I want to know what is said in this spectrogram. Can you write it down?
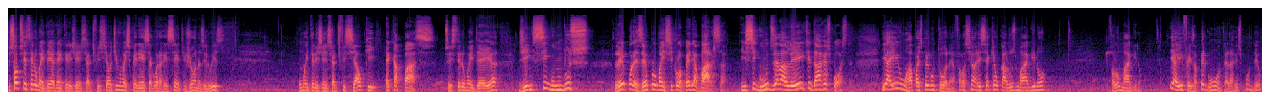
E só para vocês terem uma ideia da inteligência artificial, eu tive uma experiência agora recente, Jonas e Luiz, uma inteligência artificial que é capaz, para vocês terem uma ideia, de em segundos ler, por exemplo, uma enciclopédia Barça. Em segundos ela lê e te dá a resposta. E aí um rapaz perguntou, né? Falou assim, olha, esse aqui é o Carlos Magno. Falou Magno. E aí fez a pergunta, ela respondeu.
